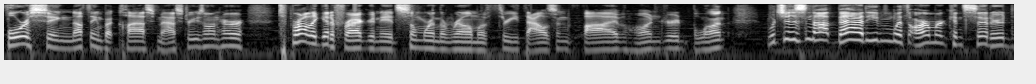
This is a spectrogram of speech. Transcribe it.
forcing nothing but class masteries on her to probably get a frag grenade somewhere in the realm of 3,500 blunt, which is not bad even with armor considered.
